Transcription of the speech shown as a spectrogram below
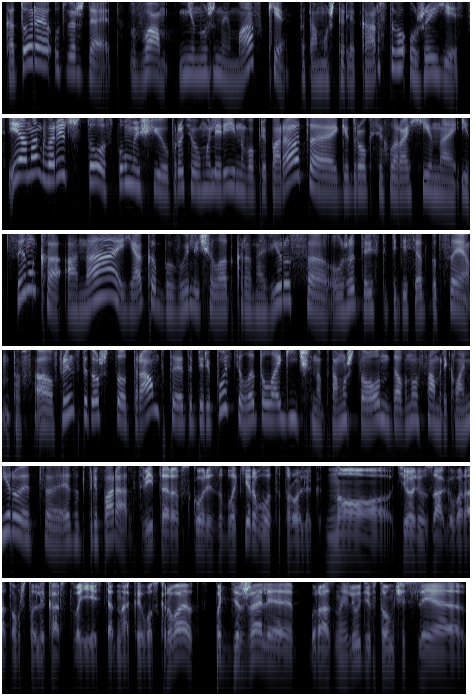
которая утверждает, вам не нужны маски, потому что лекарства уже есть. И она говорит, что с помощью противомалярийного препарата гидроксихлорохина и цинка она якобы вылечила от коронавируса уже 350 пациентов. А, в принципе, то, что Трамп-то это перепостил, это логично, потому что он давно сам рекламирует э, этот препарат. Твиттер вскоре заблокировал этот ролик, но теорию заговора о том, что лекарства есть, однако его скрывают, поддержали разные люди, в том числе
